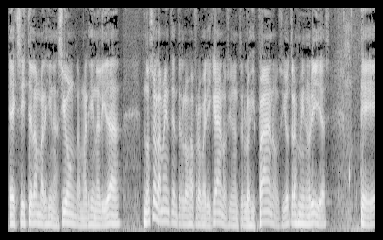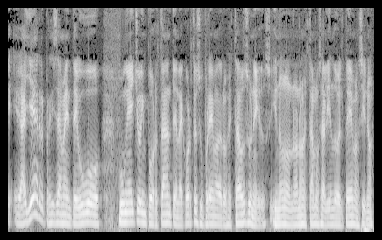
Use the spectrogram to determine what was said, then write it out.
existe la marginación, la marginalidad, no solamente entre los afroamericanos, sino entre los hispanos y otras minorías. Eh, ayer precisamente hubo un hecho importante en la Corte Suprema de los Estados Unidos, y no, no nos estamos saliendo del tema, sino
